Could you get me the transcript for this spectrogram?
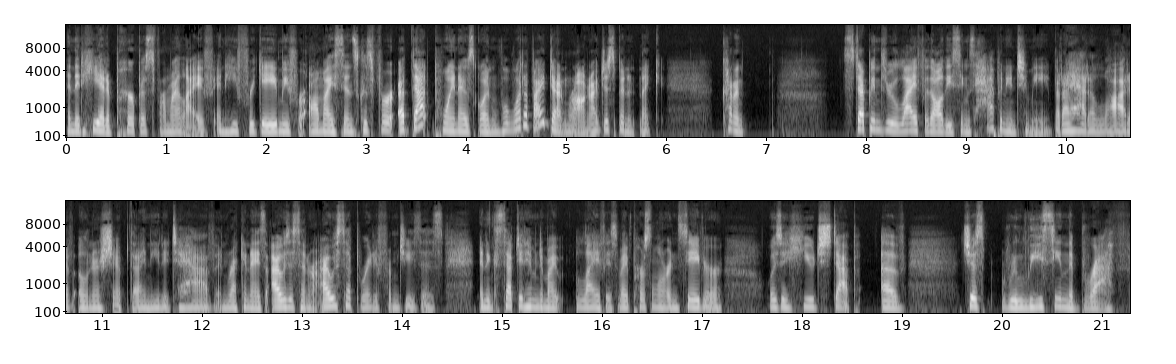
and that he had a purpose for my life and he forgave me for all my sins because for at that point I was going, "Well, what have I done wrong? I've just been like kind of stepping through life with all these things happening to me, but I had a lot of ownership that I needed to have and recognize I was a sinner. I was separated from Jesus, and accepting him to my life as my personal Lord and Savior was a huge step of just releasing the breath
